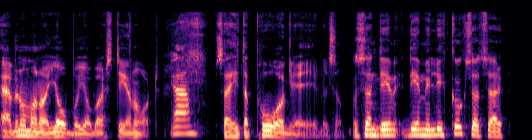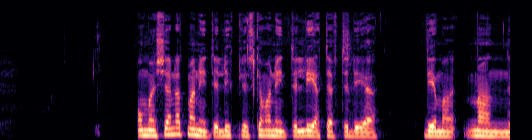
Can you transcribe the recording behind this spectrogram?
även om man har jobb och jobbar stenhårt, Ja. så här, hitta på grejer liksom. Och sen det, det med lycka också att så här, om man känner att man inte är lycklig ska man inte leta efter det, det man, man,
